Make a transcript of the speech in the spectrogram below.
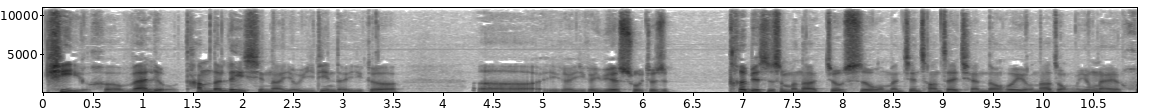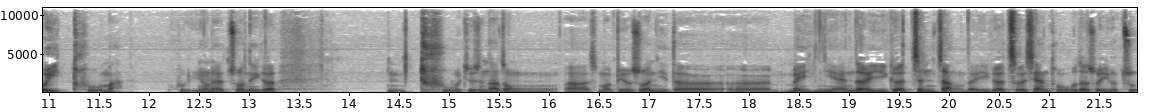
key 和 value，它们的类型呢有一定的一个呃一个一个约束，就是特别是什么呢？就是我们经常在前端会有那种用来绘图嘛，会用来做那个。嗯，图就是那种呃什么，比如说你的呃每年的一个增长的一个折线图，或者说一个柱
